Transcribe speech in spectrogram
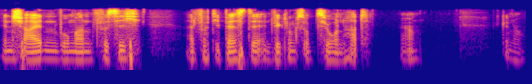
entscheiden, wo man für sich einfach die beste Entwicklungsoption hat. Ja, genau.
